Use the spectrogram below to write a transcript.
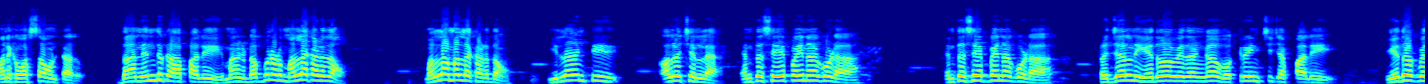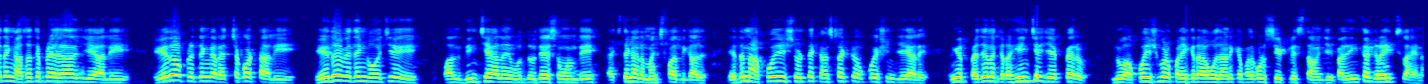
మనకి వస్తూ ఉంటారు. దాన్ని ఎందుకు ఆపాలి? మనకు డబ్బున్నాడు మళ్ళా కడదాం. మళ్ళా మళ్ళా కడదాం. ఇలాంటి ఆలోచనలే. ఎంతసేపు అయినా కూడా ఎంతసేపు అయినా కూడా ప్రజల్ని ఏదో విధంగా వక్రించి చెప్పాలి. ఏదో ఒక విధంగా అసత్య ప్రచారం చేయాలి. ఏదో ఒక విధంగా రెచ్చగొట్టాలి. ఏదో విధంగా వచ్చి వాళ్ళు దించేయాలనే ఉద్దేశం ఉంది. ఖచ్చితంగా అది మంచి పద్ధతి కాదు. ఏదైనా అపోజిషన్ ఉంటే కన్స్ట్రక్టివ్ అపోజిషన్ చేయాలి. ఎందుకంటే ప్రజలు గ్రహించే చెప్పారు. నువ్వు అపోజిషన్ కూడా పనికిరావు. దానికి పదకొండు సీట్లు ఇస్తామని చెప్పి. అది ఇంకా గ్రహించలే ఆయన.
